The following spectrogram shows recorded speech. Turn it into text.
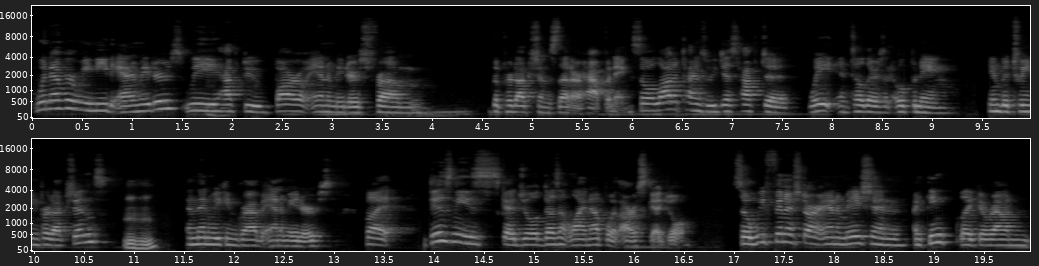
whenever we need animators, we have to borrow animators from the productions that are happening. So, a lot of times we just have to wait until there's an opening in between productions Mhm. and then we can grab animators. But Disney's schedule doesn't line up with our schedule. So we finished our animation, I think, like around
